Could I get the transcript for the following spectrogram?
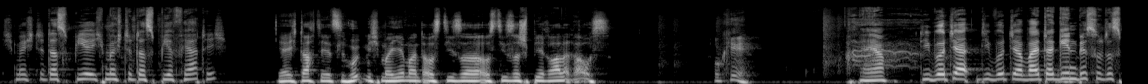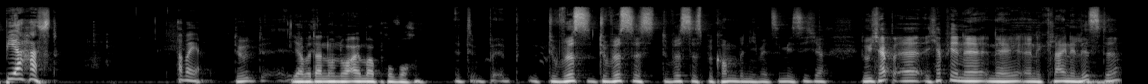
Ich möchte das Bier, ich möchte das Bier fertig. Ja, ich dachte, jetzt holt mich mal jemand aus dieser, aus dieser Spirale raus. Okay. Naja, die wird ja, die wird ja weitergehen, bis du das Bier hast. Aber ja. Du, Ja, aber dann noch nur einmal pro Woche. du, du wirst, du wirst es, du wirst es bekommen, bin ich mir ziemlich sicher. Du, ich habe, äh, ich habe hier eine, eine, eine kleine Liste.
